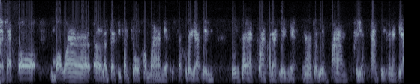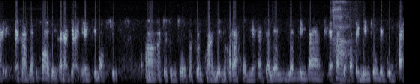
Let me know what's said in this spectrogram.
นะครับ ก็ผมมองว่าเอ่อหลังจากที่ฟันโจเข้ามาเนี่ยสักระยะหนึ่งหุ้นขนาดกลางขนาดเล็กเนี่ยน่าจะเริ่มตามขยับตามหุ้นขนาดใหญ่นะครับ แล้วก็หุ้นขนาดใหญ่เนี่ยอย่างที่บอกชุดอ่าอาจจะถึงช่วงสักกลางๆเดือนมกราคมเนี่ยอาจจะเริ่มเริ่มนิ่งบ้างนะครับค่ะแล้วก็เป็นนิ่งช่วงเดือนกุมภา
